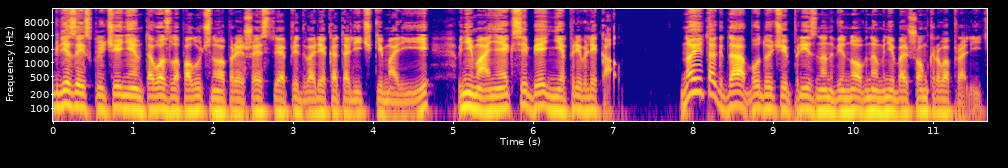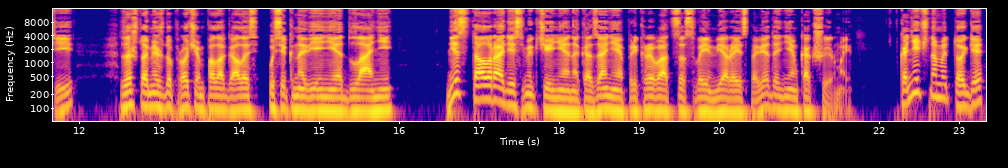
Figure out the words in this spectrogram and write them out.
где за исключением того злополучного происшествия при дворе католички Марии внимание к себе не привлекал. Но и тогда, будучи признан виновным в небольшом кровопролитии, за что, между прочим, полагалось усекновение длани, не стал ради смягчения наказания прикрываться своим вероисповеданием как ширмой. В конечном итоге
